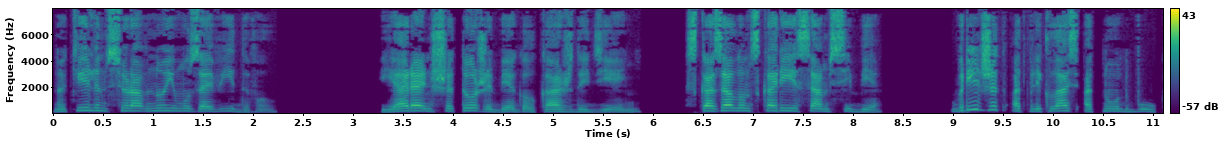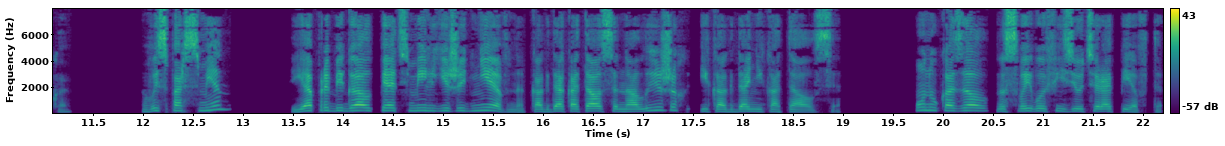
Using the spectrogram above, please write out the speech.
Но Келлен все равно ему завидовал. «Я раньше тоже бегал каждый день», — сказал он скорее сам себе. Бриджит отвлеклась от ноутбука. «Вы спортсмен?» «Я пробегал пять миль ежедневно, когда катался на лыжах и когда не катался». Он указал на своего физиотерапевта.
